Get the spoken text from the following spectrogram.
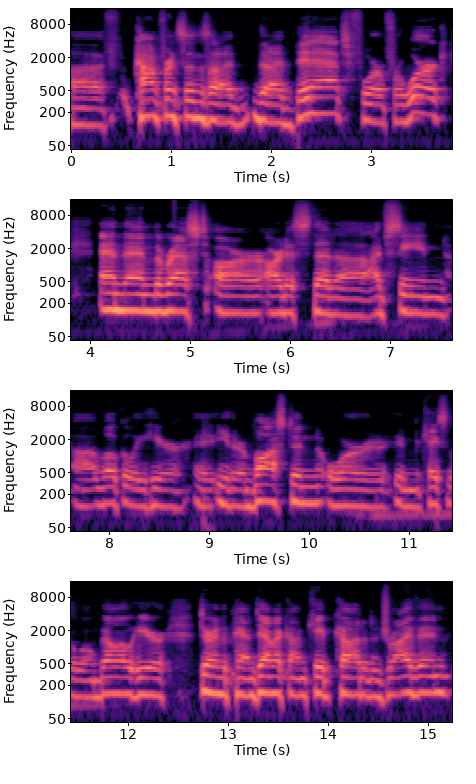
uh, conferences that I've, that I've been at for, for work, and then the rest are artists that uh, I've seen uh, locally here, either in Boston or in the case of the Lone Bellow here during the pandemic on Cape Cod at a drive-in.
